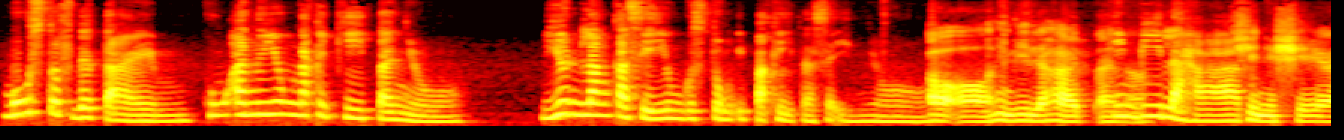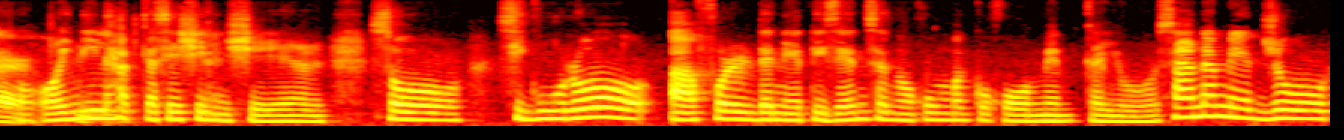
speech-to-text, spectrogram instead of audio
most of the time, kung ano yung nakikita nyo, yun lang kasi yung gustong ipakita sa inyo. Oo, hindi lahat, ano, Hindi lahat. sinishare. Oo, hindi lahat kasi sinishare. So, siguro ah, for the netizens, ano, kung magko-comment kayo, sana medyo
